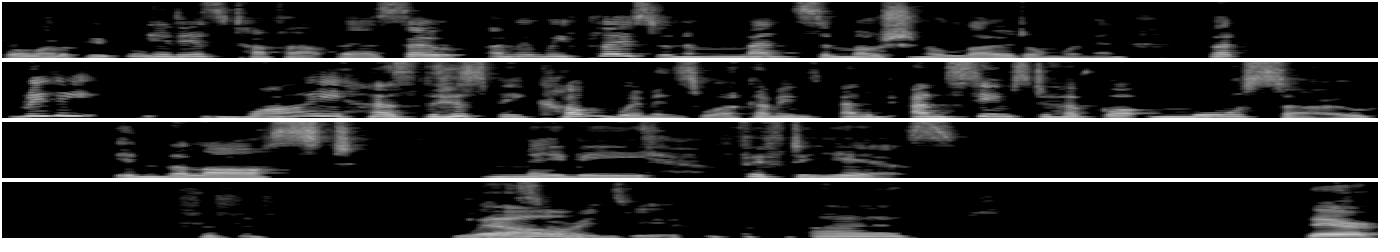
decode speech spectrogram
for a lot of people. It is tough out there. So, I mean, we've placed an immense emotional load on women, but really, why has this become women's work? I mean, and, and seems to have got more so in the last maybe 50 years. well, uh, there,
